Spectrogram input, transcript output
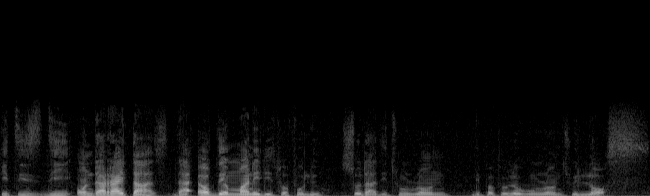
it is the underwriters that help them manage this portfolio so that it will run the portfolio won't run to a loss.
